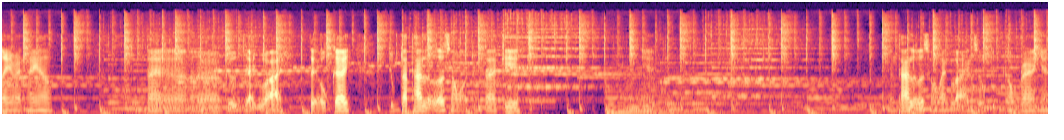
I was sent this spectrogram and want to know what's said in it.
Đây các bạn thấy không? Chúng ta ờ, cứ chạy hoài, thì ok. Chúng ta thả lửa xong rồi chúng ta kia. Nha. Thả lửa xong bạn loạn xong kinh công ra nha.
